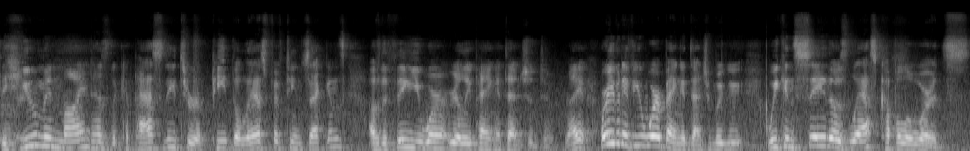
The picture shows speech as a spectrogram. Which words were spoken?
The human mind has the capacity to repeat the last 15 seconds of the thing you weren't really paying attention to, right? Or even if you were paying attention, we, we can say those last couple of words.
